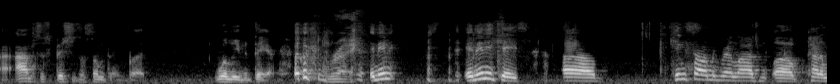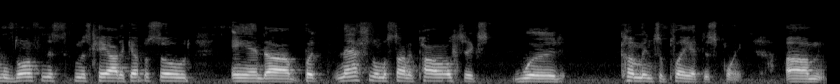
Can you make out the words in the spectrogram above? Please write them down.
I, am suspicious of something, but we'll leave it there. right. In any, in any case, uh, King Solomon Grand Lodge uh, kind of moved on from this from this chaotic episode, and uh, but national Masonic politics would come into play at this point. Um,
